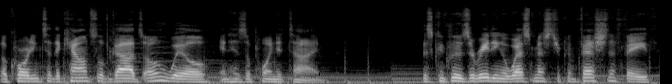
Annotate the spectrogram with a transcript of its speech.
according to the counsel of God's own will in his appointed time. This concludes the reading of Westminster Confession of Faith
